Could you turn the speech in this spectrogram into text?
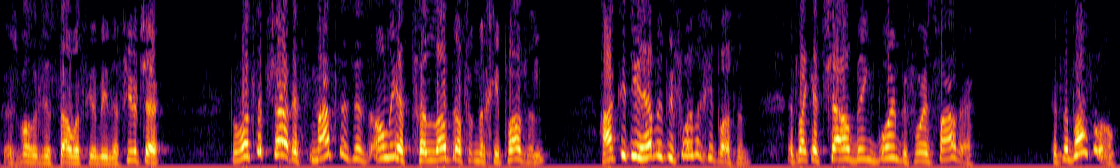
because Baruch just saw what's going to be in the future. But what's up shot? If matzah is only a talodah from the chipazon, how could you have it before the chipazon? It's like a child being born before his father. It's impossible.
